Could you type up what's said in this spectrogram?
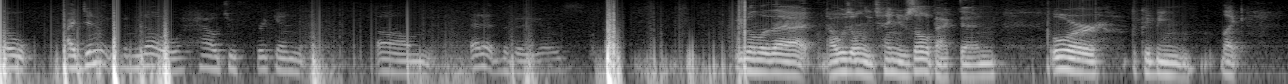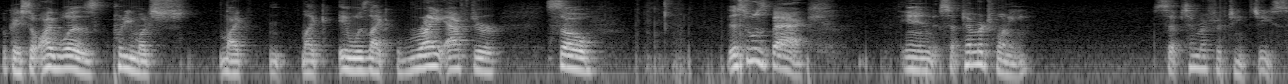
So I didn't even know how to freaking um edit the videos. Even though that I was only 10 years old back then, or it could be like, okay, so I was pretty much like like it was like right after so this was back in September 20 September 15th jeez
